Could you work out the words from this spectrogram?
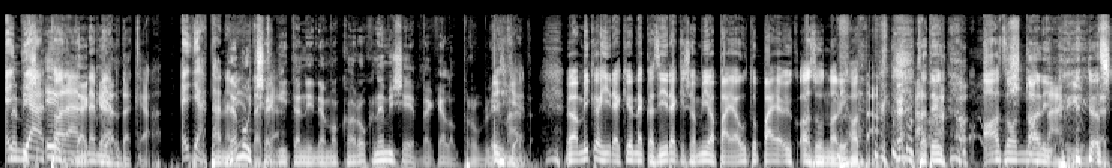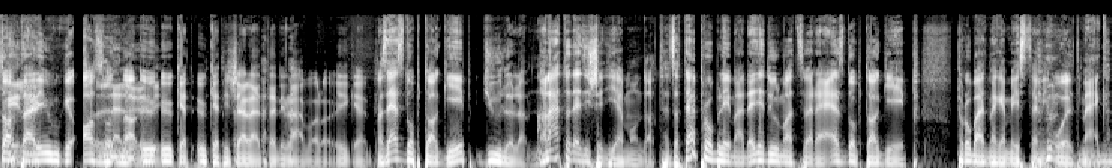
Nem egyáltalán nem érdekel. érdekel. Egyáltalán nem, Nem úgy érdekel. segíteni nem akarok, nem is érdekel a problémád. Igen. A mik a hírek jönnek az hírek, és a mi a pálya, autópálya, ők azonnali határ. Tehát ők azonnali, Statárium, de a statárium, azonnal, ő, lelőni. őket, őket is el lehet tenni lábbal. Igen. Az ez dobta a gép, gyűlölöm. Na látod, ez is egy ilyen mondat. Ez a te problémád, egyedül macvere, ez dobta a gép, próbáld megemészteni, old meg.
